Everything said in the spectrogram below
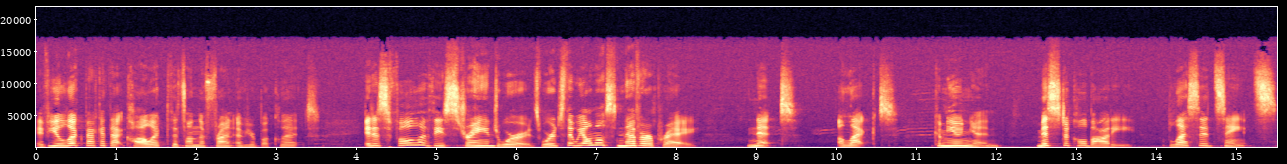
If you look back at that collect that's on the front of your booklet, it is full of these strange words, words that we almost never pray knit, elect, communion, mystical body, blessed saints,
